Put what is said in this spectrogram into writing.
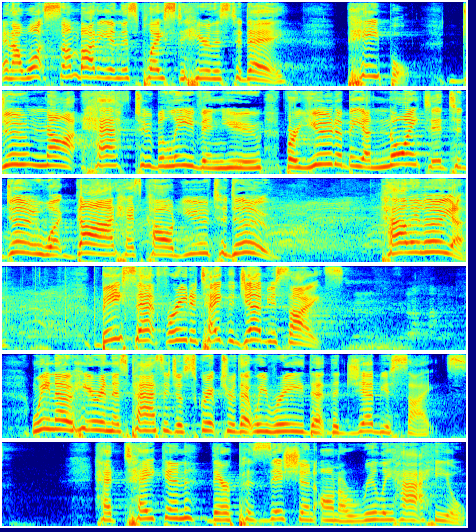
And I want somebody in this place to hear this today. People do not have to believe in you for you to be anointed to do what God has called you to do. Hallelujah. Be set free to take the Jebusites. We know here in this passage of scripture that we read that the Jebusites had taken their position on a really high hill.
